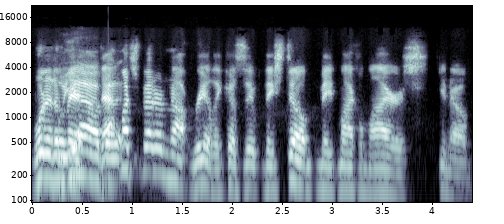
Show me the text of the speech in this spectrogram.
would it have Well, made yeah, that much better? Not really, because they, they still made Michael Myers, you know,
